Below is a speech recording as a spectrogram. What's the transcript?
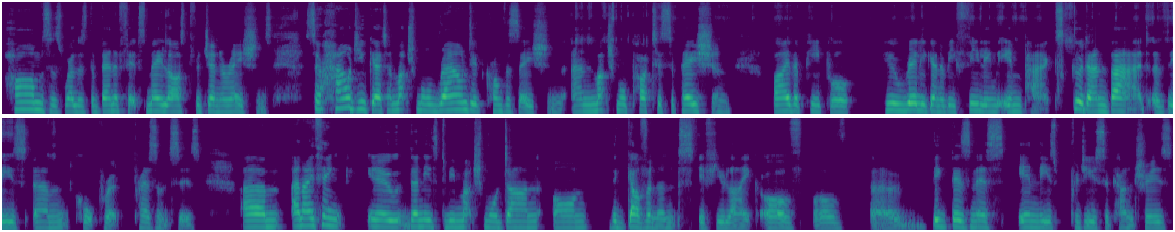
harms as well as the benefits may last for generations so how do you get a much more rounded conversation and much more participation by the people who are really going to be feeling the impacts good and bad of these um, corporate presences um, and i think you know there needs to be much more done on the governance, if you like, of of uh, big business in these producer countries,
